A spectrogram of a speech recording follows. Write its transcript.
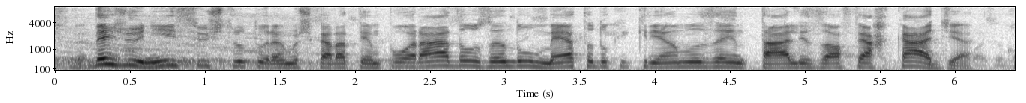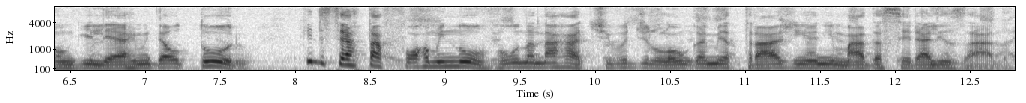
Desde o início, estruturamos cada temporada usando um método que criamos em Tales of Arcadia, com Guilherme Del Toro, que de certa forma inovou na narrativa de longa-metragem animada serializada.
